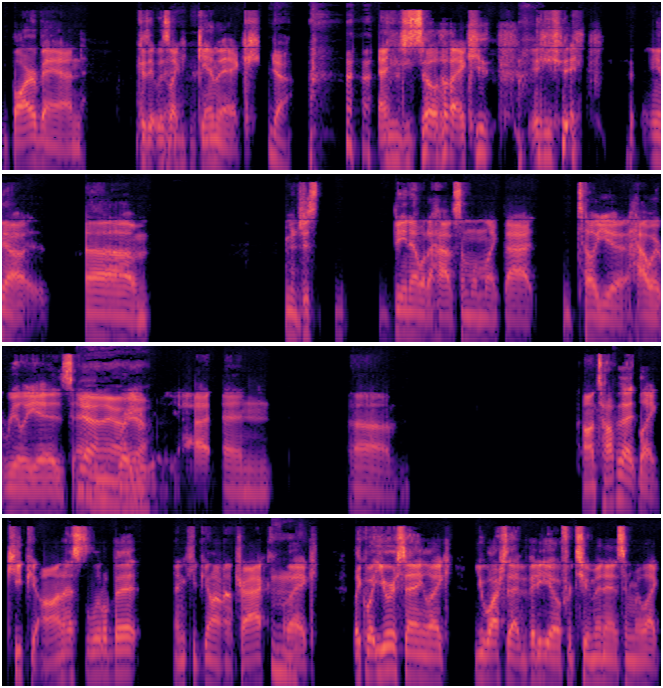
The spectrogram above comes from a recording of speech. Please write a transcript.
bar band because it was like gimmick. Yeah. And so like he, he you know, um you know, just being able to have someone like that tell you how it really is and Yeah, yeah, where yeah. you're really at and um on top of that like keep you honest a little bit and keep you on track Mhm. like like what you were saying like you watch that video for two minutes and we're like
